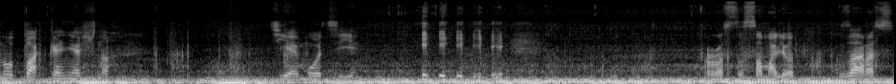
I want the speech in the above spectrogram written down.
Ну так, звісно. Ці емоції. Просто самоліт. Зараз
